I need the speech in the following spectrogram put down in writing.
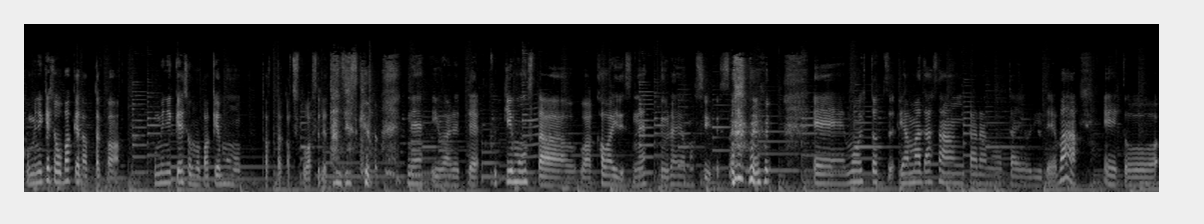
コミュニケーションお化けだったか。コミュニケーションの化け物だったかちょっと忘れたんですけど ね言われて。クッキーモンスターは可愛いですね。羨ましいです、えーもう一つ山田さんからのお便りではえー、と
